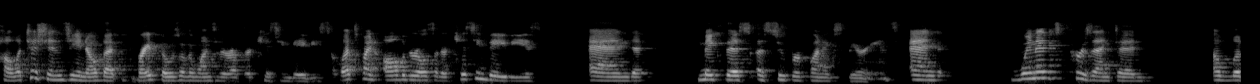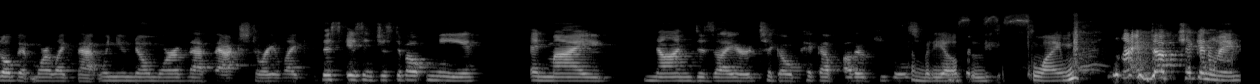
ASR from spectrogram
politicians, you know, that right, those are the ones that are out there kissing babies. So let's find all the girls that are kissing babies and make this a super fun experience. And when it's presented a little bit more like that, when you know more of that backstory, like this isn't just about me and my non-desire to go pick up other people's Somebody else's slime. lined up chicken wing.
